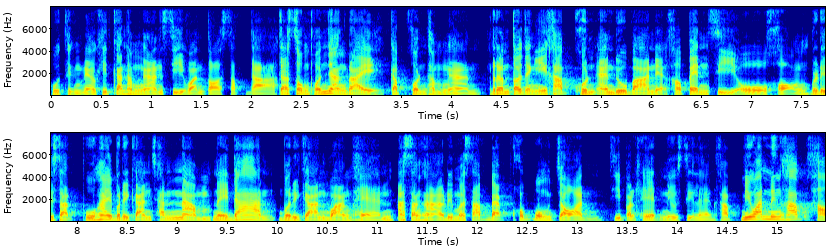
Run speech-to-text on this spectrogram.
พูดถึงแนวคิดการทำงาน 4 วันต่อสัปดาห์ จะส่งผลอย่างไรกับคนทำงาน เริ่มต้นอย่างนี้ครับ คุณแอนดรูบานเนี่ยเขาเป็น CEO ของบริษัทผู้ให้บริการชั้นนำในด้านบริการวางแผนอสังหาริมทรัพย์แบบครบวงจรที่ประเทศนิวซีแลนด์ครับ มีวันหนึ่งครับเขา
